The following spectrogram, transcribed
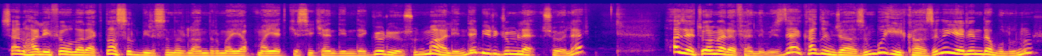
Sen halife olarak nasıl bir sınırlandırma yapma yetkisi kendinde görüyorsun malinde bir cümle söyler. Hazreti Ömer Efendimiz de kadıncağızın bu ikazını yerinde bulunur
